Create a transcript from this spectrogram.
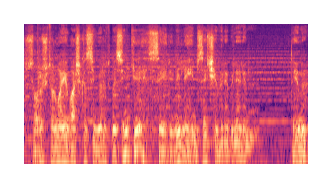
Soruşturmayı başkası yürütmesin ki seyrini lehimize çevirebilelim. Değil mi?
